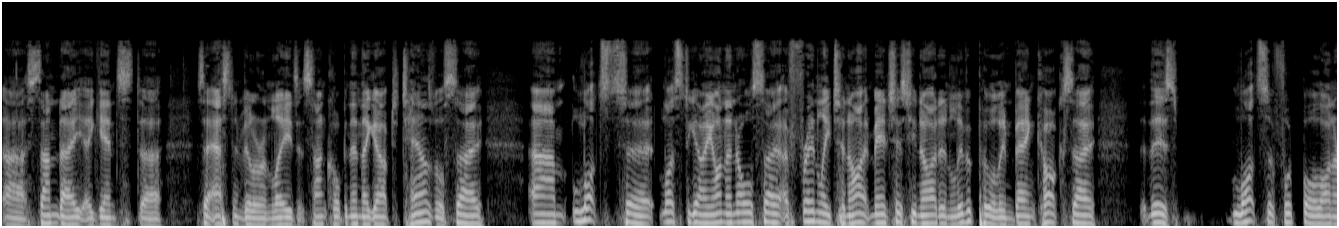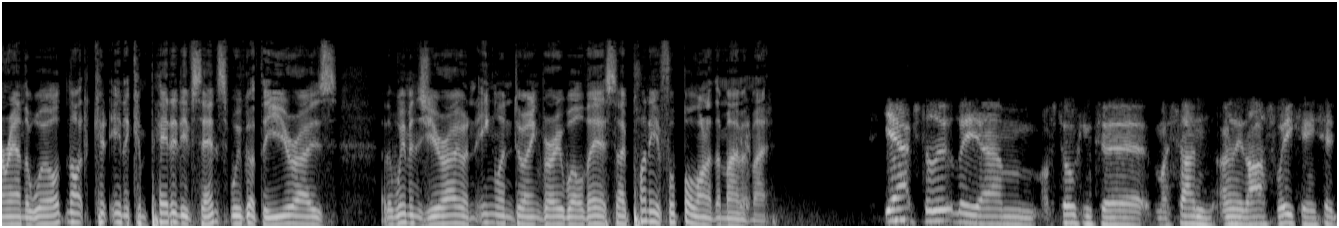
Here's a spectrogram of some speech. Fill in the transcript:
uh, Sunday against uh, so Aston Villa and Leeds at Suncorp, and then they go up to Townsville. So um, lots to lots to going on, and also a friendly tonight, Manchester United and Liverpool in Bangkok. So there's lots of football on around the world, not in a competitive sense. We've got the Euros, the Women's Euro, and England doing very well there. So plenty of football on at the moment, mate. Yeah, absolutely. Um, I was talking to my son only last week, and he said,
